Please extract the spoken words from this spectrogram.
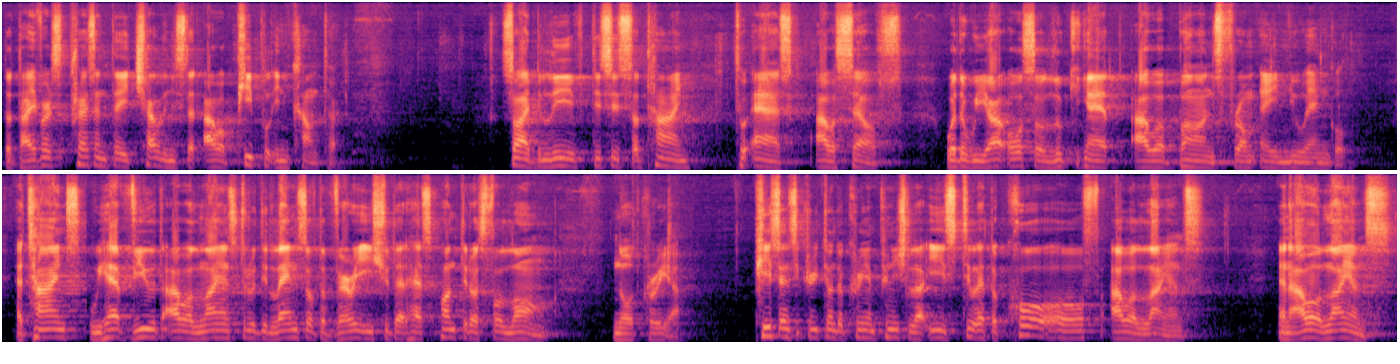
the diverse present day challenges that our people encounter. So I believe this is a time to ask ourselves whether we are also looking at our bonds from a new angle. At times, we have viewed our alliance through the lens of the very issue that has haunted us for long North Korea. Peace and security on the Korean Peninsula is still at the core of our alliance. And our alliance,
